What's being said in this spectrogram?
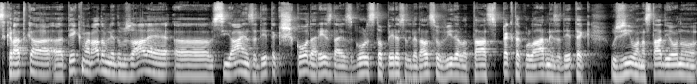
Skratka, eh, tekma radom je domžale, uh, sijajen zadetek, škoda res, da je zgolj 150 gledalcev videlo ta spektakularni zadetek v živo na stadionu. Uh,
